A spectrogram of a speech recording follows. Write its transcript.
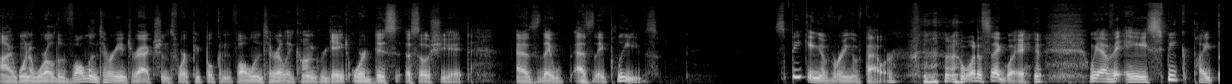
I want a world of voluntary interactions where people can voluntarily congregate or disassociate as they as they please. Speaking of Ring of Power, what a segue. We have a SpeakPipe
